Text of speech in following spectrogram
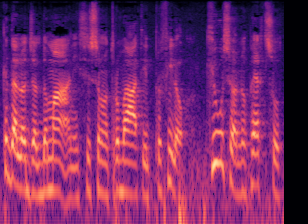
che dall'oggi al domani si sono trovati il profilo chiuso, hanno perso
